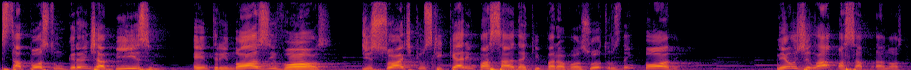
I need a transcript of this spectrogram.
está posto um grande abismo entre nós e vós, de sorte que os que querem passar daqui para vós outros nem podem, nem os de lá passar para nós.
